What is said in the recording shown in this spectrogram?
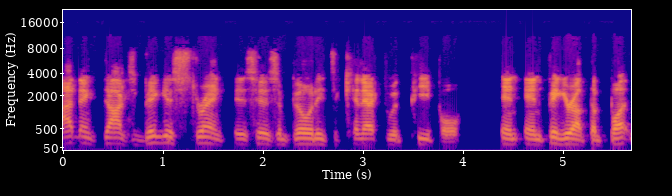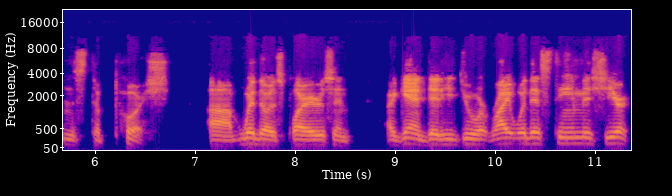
I think Doc's biggest strength is his ability to connect with people and and figure out the buttons to push um, with those players. And again, did he do it right with this team this year?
